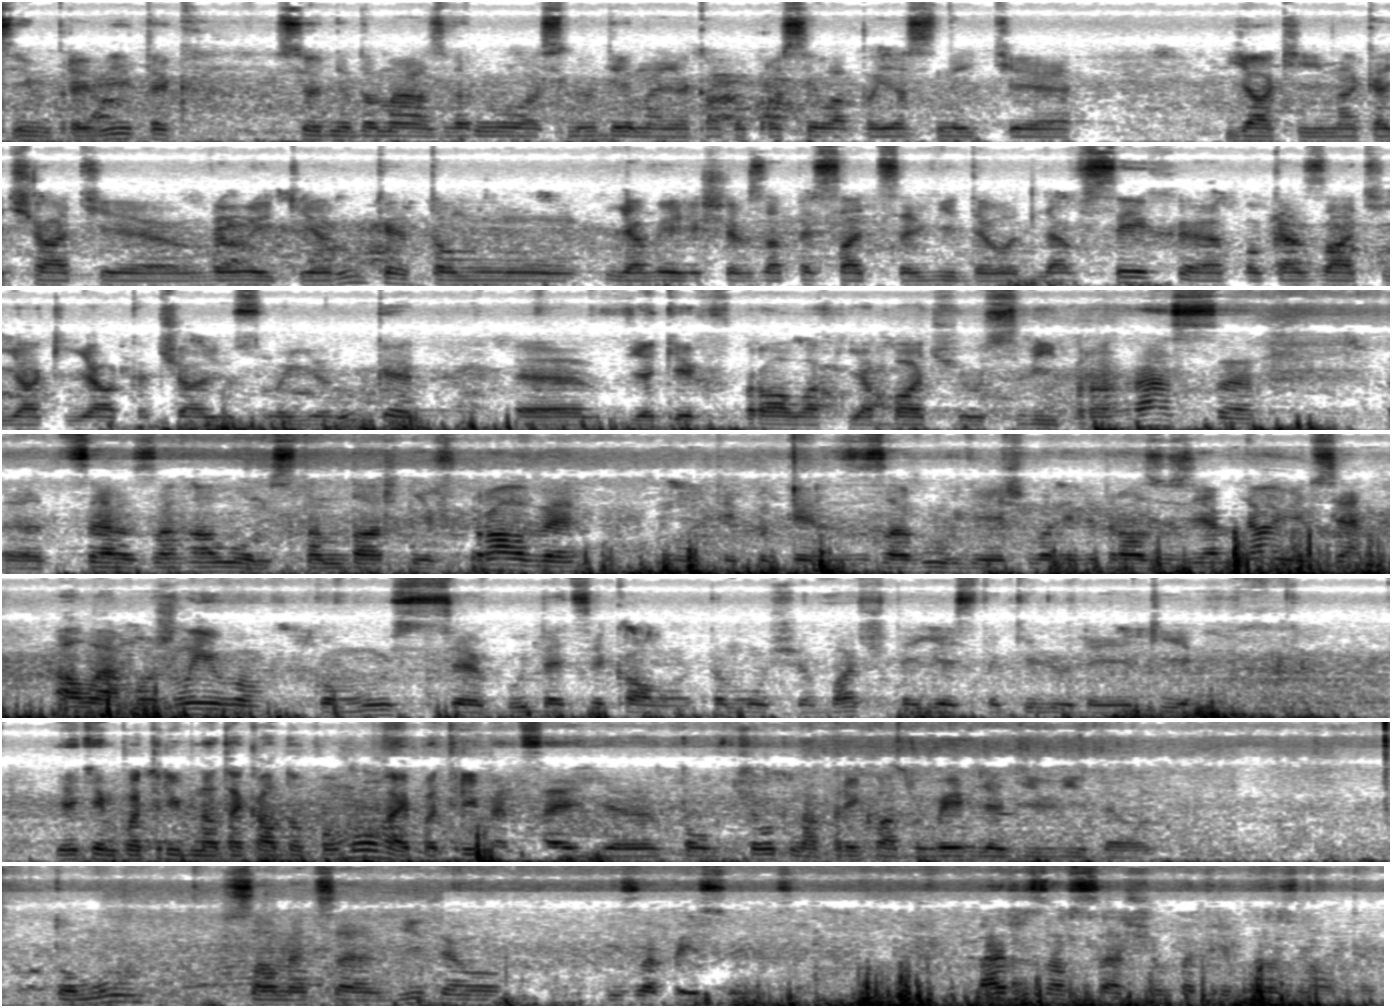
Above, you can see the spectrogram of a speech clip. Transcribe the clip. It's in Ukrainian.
Всім привітик! Сьогодні до мене звернулася людина, яка попросила пояснити, як їй накачати е, великі руки, тому я вирішив записати це відео для всіх, е, показати, як я качаю свої руки, е, в яких вправах я бачу свій прогрес. Е, Це загалом стандартні вправи. Ну, типу, ти загуглюєш, вони відразу з'являються, але можливо комусь це буде цікаво, тому що бачите, є такі люди, які, яким потрібна така допомога, і потрібен цей е, товчок, наприклад, у вигляді відео. Тому саме це відео і записується. Перш за все, що потрібно знати.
